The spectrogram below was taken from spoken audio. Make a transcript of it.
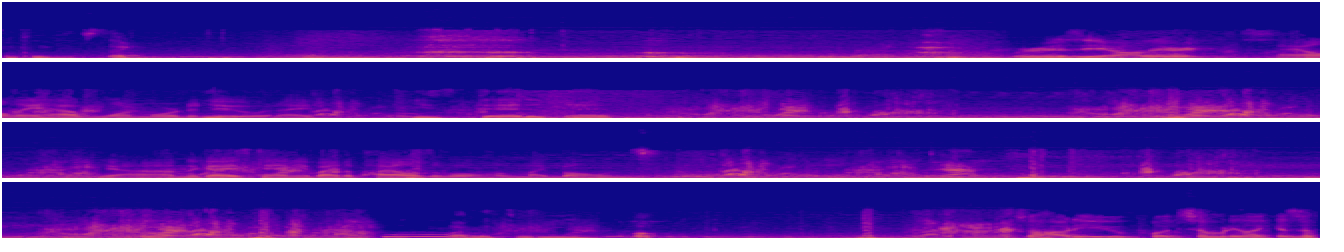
complete this thing. Where is he? Oh, there he is. I only have one more to do, and I He's dead and dead. Yeah, I'm the guy standing by the piles of all, of my bones. Ooh, I'm a three. Oh. So how do you put somebody like as a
